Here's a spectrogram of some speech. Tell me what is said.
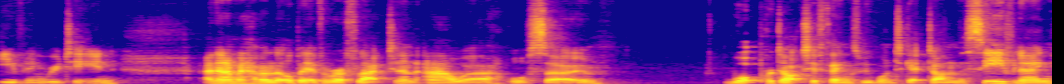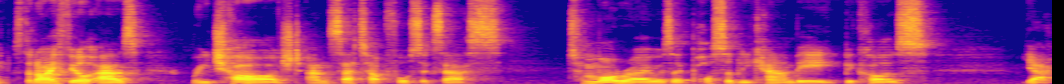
evening routine. And then I'm gonna have a little bit of a reflect in an hour or so, what productive things we want to get done this evening so that I feel as recharged and set up for success tomorrow as I possibly can be because yeah,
